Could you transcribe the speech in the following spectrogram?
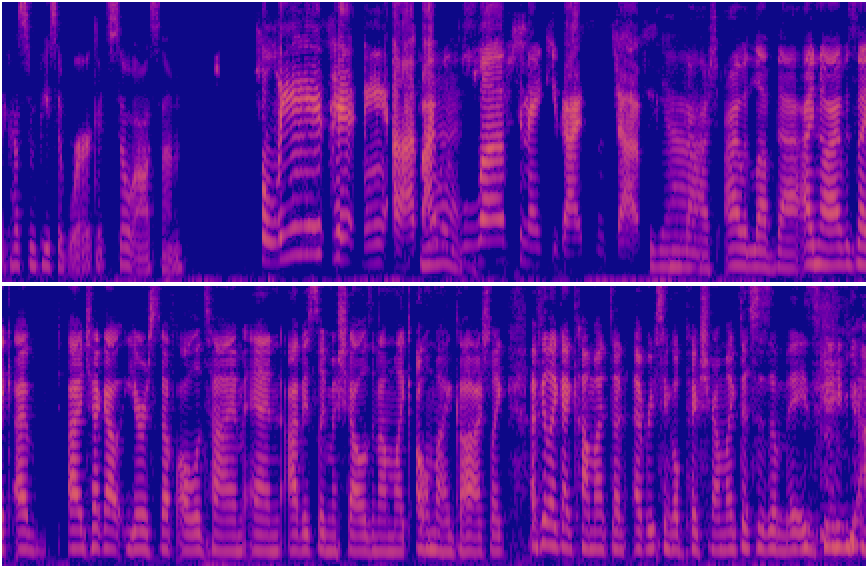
a custom piece of work. It's so awesome. Please hit me up. I would love to make you guys some stuff. Yeah. Gosh, I would love that. I know. I was like, I've I check out your stuff all the time, and obviously Michelle's, and I'm like, oh my gosh, like I feel like I comment on every single picture. I'm like, this is amazing. Yeah.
